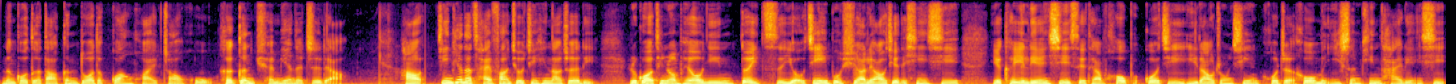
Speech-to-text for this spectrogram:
能够得到更多的关怀照护和更全面的治疗。好，今天的采访就进行到这里。如果听众朋友您对此有进一步需要了解的信息，也可以联系 City of Hope 国际医疗中心，或者和我们医生平台联系。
